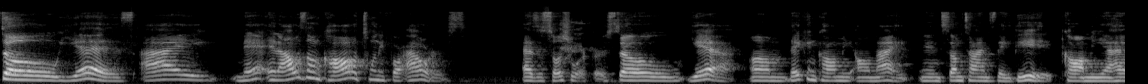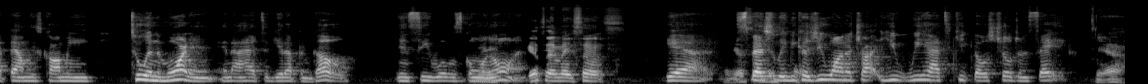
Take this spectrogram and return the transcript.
So yes, I man, and I was on call 24 hours as a social worker. So yeah, um, they can call me all night. And sometimes they did call me. I had families call me two in the morning and I had to get up and go and see what was going yeah, on. I guess that makes sense. Yeah, especially because you want to try you we had to keep those children safe. Yeah.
